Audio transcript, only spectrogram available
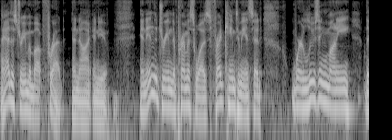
I had this dream about Fred and I and you. And in the dream, the premise was Fred came to me and said, "We're losing money. The,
